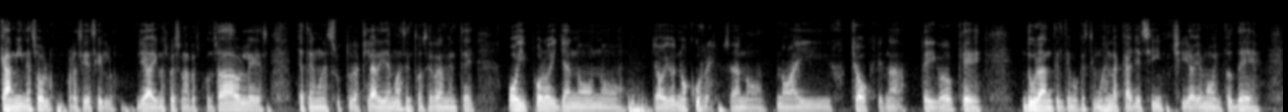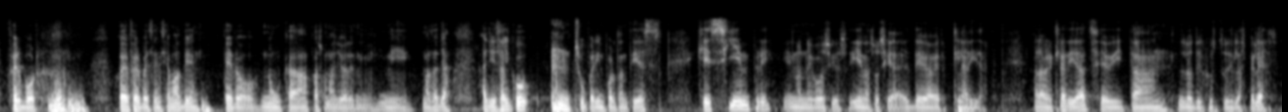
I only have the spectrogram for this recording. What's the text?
camina solo, por así decirlo. Ya hay unas personas responsables, ya tenemos una estructura clara y demás, entonces realmente hoy por hoy ya no, no, ya hoy no ocurre, o sea, no, no hay choques, nada. Te digo que durante el tiempo que estuvimos en la calle sí, sí había momentos de fervor, o de efervescencia más bien, pero nunca pasó mayores ni, ni más allá. Allí es algo súper importante y es que siempre en los negocios y en las sociedades debe haber claridad. Al haber claridad se evitan los disgustos y las peleas.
